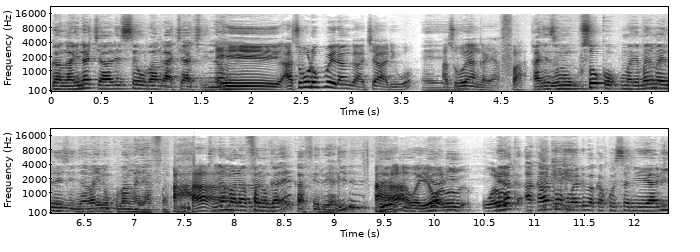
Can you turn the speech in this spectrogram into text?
ganga alina kyalese oba ngaakyakirina Eh, asobola okubeera ng'akyaliwo Eh. asobola nga yafa. Kanyinza mu kusooka okumanya bali mali legend abalina okuba nga yafa. Aha. kina mala fano nga kafeero yali Aha, Yali. wayo, waliwo- waliwo- era akantu ako badde bakakozesa nyo yali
